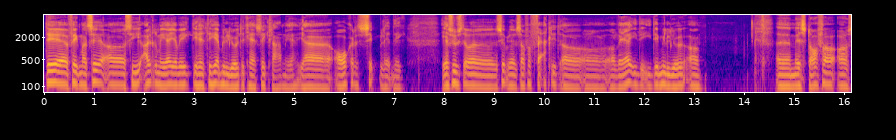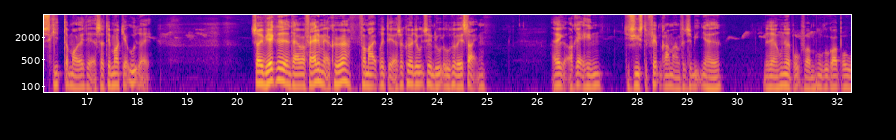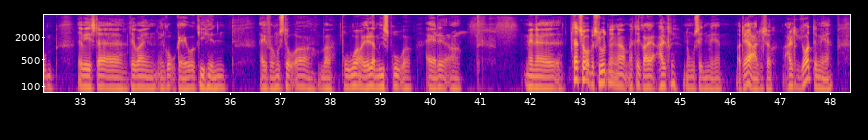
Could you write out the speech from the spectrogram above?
Det øh, fik mig til at sige aldrig mere, jeg vil ikke, det her, det her miljø, det kan jeg slet ikke klare mere. Jeg orker det simpelthen ikke. Jeg synes, det var simpelthen så forfærdeligt at, at, at være i det, i det miljø, og øh, med stoffer og skidt og møg der, så det måtte jeg ud af. Så i virkeligheden, da jeg var færdig med at køre for mig, Britt, der, så kørte jeg ud til en lul ude på Vestegnen, og gav hende de sidste 5 gram amfetamin, jeg havde. Men hun havde brug for dem. Hun kunne godt bruge dem. Jeg vidste, at det var en, en god gave at give hende. For hun stod og var bruger eller misbruger af det. Og men øh, der tog jeg beslutningen om, at det gør jeg aldrig nogensinde mere. Og det har jeg aldrig, så, aldrig gjort det mere.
